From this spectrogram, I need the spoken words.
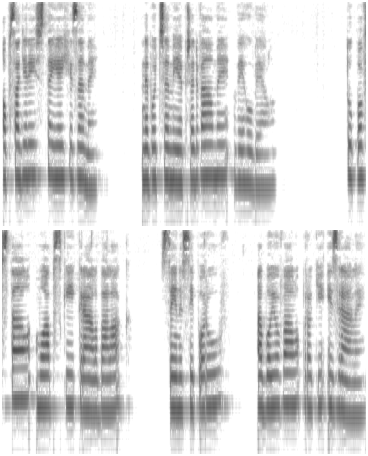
Obsadili jste jejich zemi, neboť jsem je před vámi vyhubil. Tu povstal moabský král Balak, syn Siporův, a bojoval proti Izraeli.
